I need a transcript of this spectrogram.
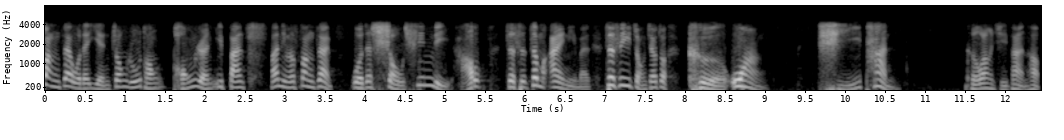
放在我的眼中，如同同人一般，把你们放在我的手心里，好，这是这么爱你们，这是一种叫做渴望、期盼。渴望期盼哈，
